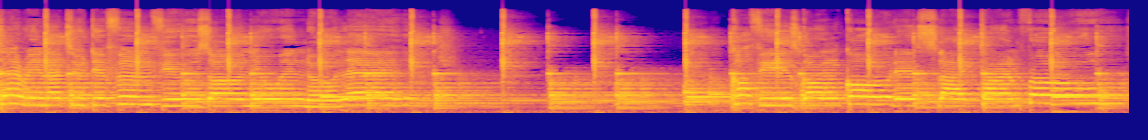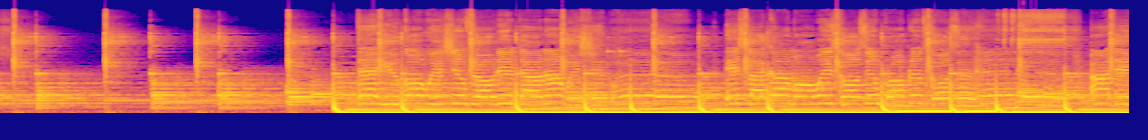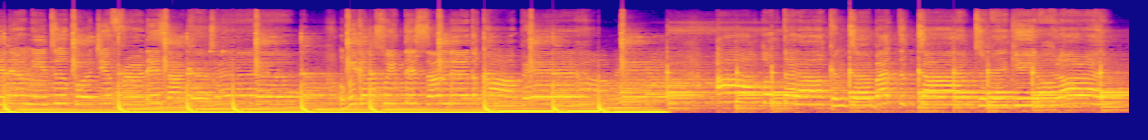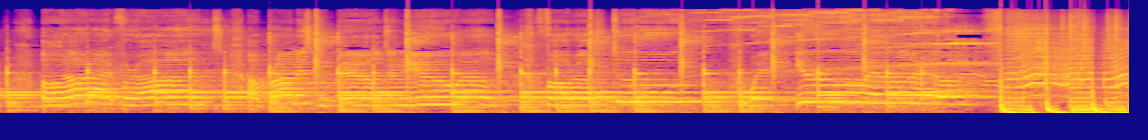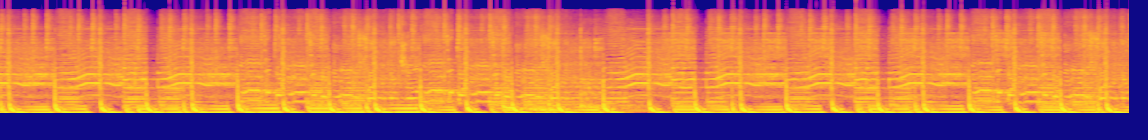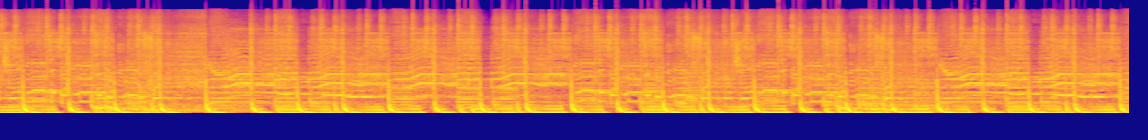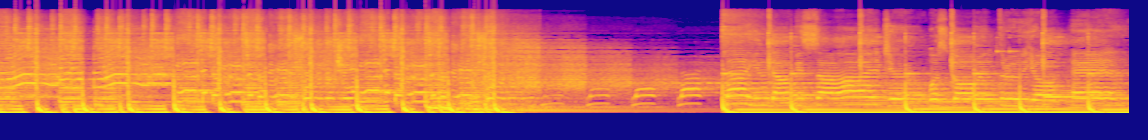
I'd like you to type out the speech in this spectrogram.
Staring at two different views on your window ledge. Coffee is gone cold, it's like time froze. There you go wishing floating. to make it all alright, all alright for us. I promise to. Lying down beside you, what's going through your head?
